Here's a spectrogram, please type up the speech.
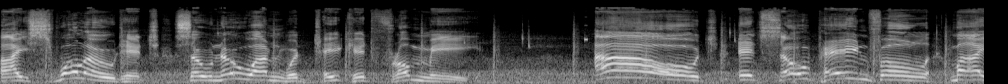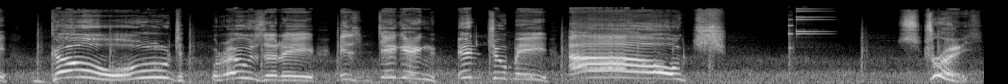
I swallowed it so no one would take it from me. Ouch! It's so painful. My gold rosary is digging into me. Ouch! Struth!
